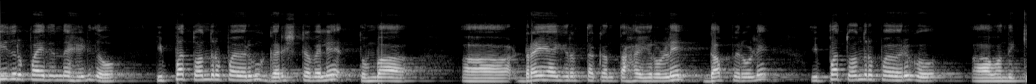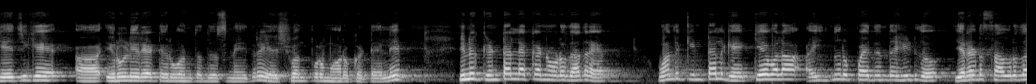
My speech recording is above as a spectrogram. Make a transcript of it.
ಐದು ರೂಪಾಯಿದಿಂದ ಹಿಡಿದು ಇಪ್ಪತ್ತೊಂದು ರೂಪಾಯಿವರೆಗೂ ಗರಿಷ್ಠ ಬೆಲೆ ತುಂಬ ಡ್ರೈ ಆಗಿರತಕ್ಕಂತಹ ಈರುಳ್ಳಿ, ದಪ್ಪ ಈರುಳ್ಳಿ ಇಪ್ಪತ್ತೊಂದು ರೂಪಾಯಿವರೆಗೂ ಒಂದು ಕೆ ಜಿಗೆ ಈರುಳ್ಳಿ ರೇಟ್ ಇರುವಂಥದ್ದು ಸ್ನೇಹಿತರೆ, ಯಶವಂತಪುರ ಮಾರುಕಟ್ಟೆಯಲ್ಲಿ. ಇನ್ನು ಕ್ವಿಂಟಲ್ ಲೆಕ್ಕ ನೋಡೋದಾದರೆ, ಒಂದು ಕ್ವಿಂಟಲ್ಗೆ ಕೇವಲ ಐದುನೂರು ರೂಪಾಯಿದಿಂದ ಹಿಡಿದು ಎರಡು ಸಾವಿರದ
